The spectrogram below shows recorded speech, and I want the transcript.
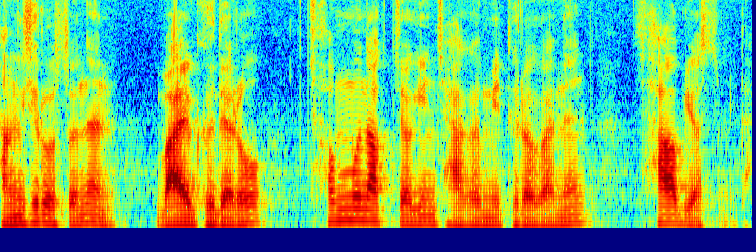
당시로서는 말 그대로 천문학적인 자금이 들어가는 사업이었습니다.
